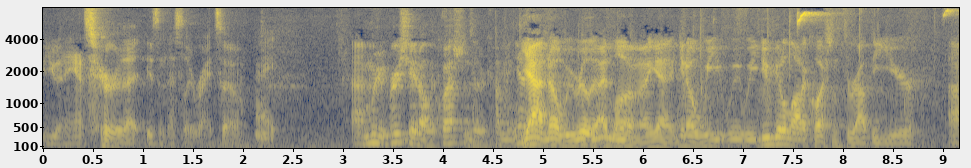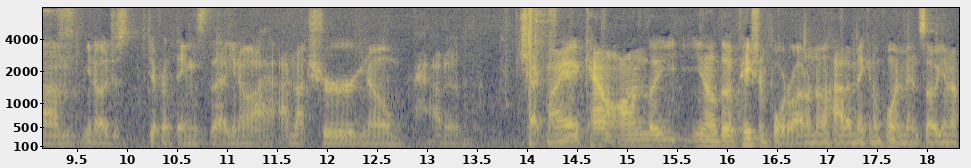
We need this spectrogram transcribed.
you an answer that isn't necessarily right. So. Right. And we appreciate all the questions that are coming in. Yeah, no, we really, I love them. Again, you know, we, we, we do get a lot of questions throughout the year. Um, you know, just different things that, you know, I, I'm not sure, you know, how to check my account on the, you know, the patient portal. I don't know how to make an appointment. So, you know,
